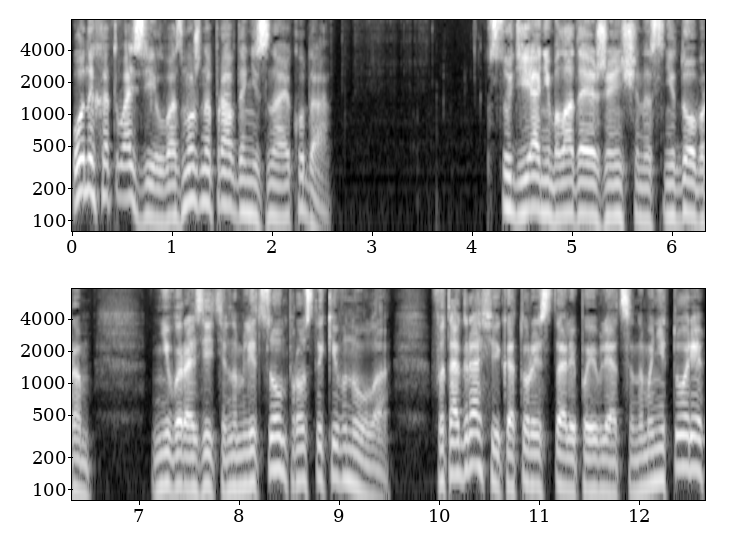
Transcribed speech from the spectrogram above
Он их отвозил, возможно, правда, не знаю куда. Судья, немолодая женщина с недобрым, невыразительным лицом, просто кивнула. Фотографии, которые стали появляться на мониторе,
